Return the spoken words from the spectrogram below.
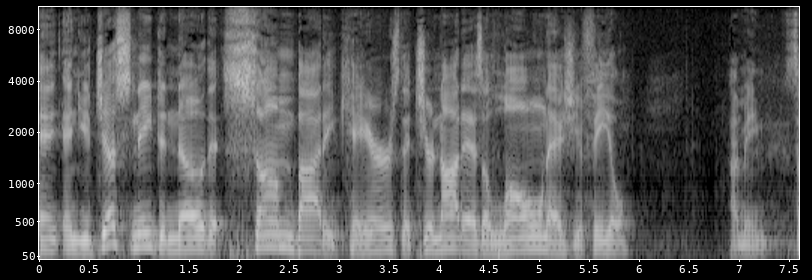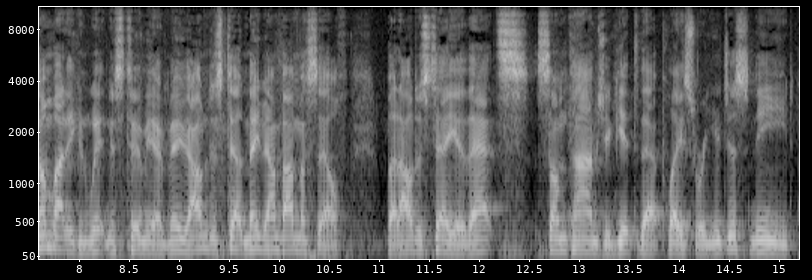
and, and you just need to know that somebody cares, that you're not as alone as you feel. I mean, somebody can witness to me. Maybe I'm just telling, maybe I'm by myself, but I'll just tell you that's sometimes you get to that place where you just need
